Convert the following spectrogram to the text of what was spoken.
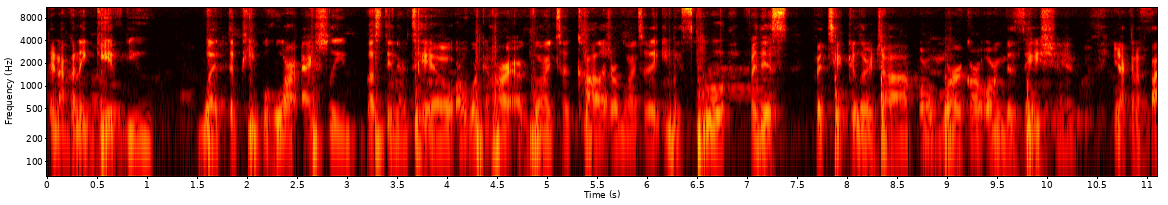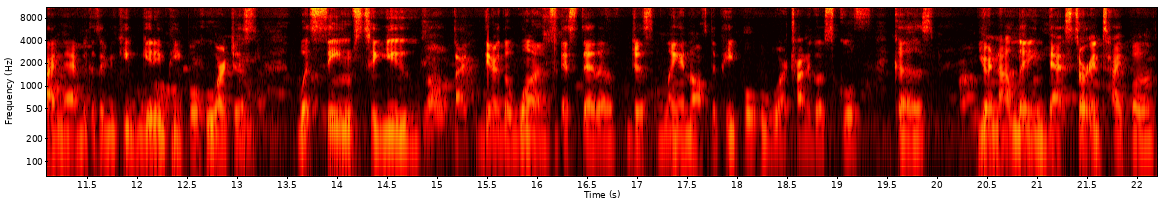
they're not going to give you what the people who are actually busting their tail or working hard or going to college or going to any school for this particular job or work or organization. You're not going to find that because if you keep getting people who are just what seems to you like they're the ones instead of just laying off the people who are trying to go to school because you're not letting that certain type of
